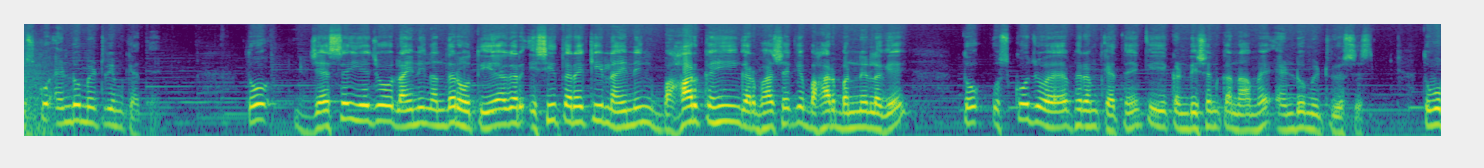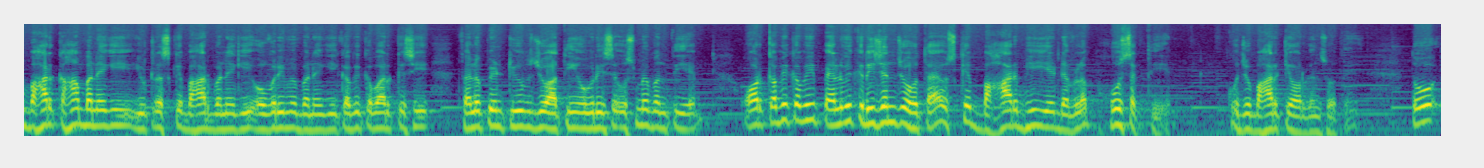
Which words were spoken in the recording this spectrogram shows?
उसको एंडोमेट्रियम कहते हैं। तो जैसे ये जो लाइनिंग अंदर होती है, अगर इसी तरह की लाइनिंग बाहर कहीं गर्भाशय के बाहर बनने लगे तो उसको जो है, फिर हम कहते हैं कि ये कंडीशन का नाम है एंडोमेट्रियोसिस तो वो बाहर कहाँ बनेगी? यूट्रस के बाहर बनेगी ओवरी में बनेगी। कभी कभार किसी फेलोपियन ट्यूब्स जो आती हैं ओवरी से उसमें बनती है। और कभी कभी पेल्विक रीजन जो होता है, उसके बाहर भी ये डेवलप हो सकती है, को जो बाहर के ऑर्गन्स होते हैं। तो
